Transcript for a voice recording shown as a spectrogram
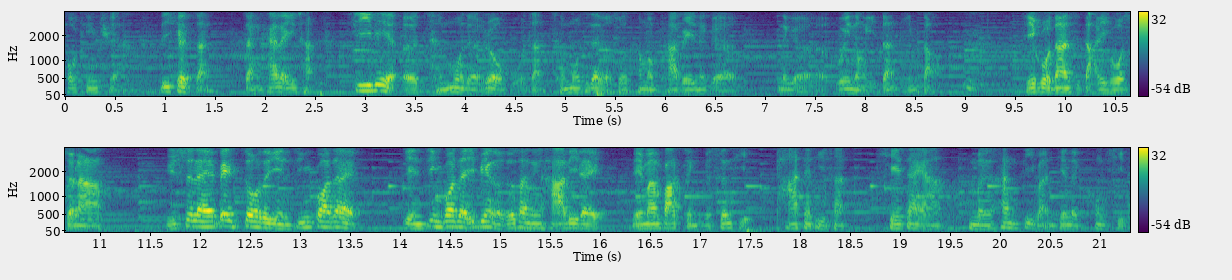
偷听权啊，立刻展展开了一场激烈而沉默的肉搏战。沉默是代表说他们怕被那个那个威农一战听到。结果当然是达利获胜啦。于是嘞，被揍的眼睛挂在眼镜挂在一边耳朵上的哈利嘞，连忙把整个身体趴在地上，贴在啊门和地板间的空隙偷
